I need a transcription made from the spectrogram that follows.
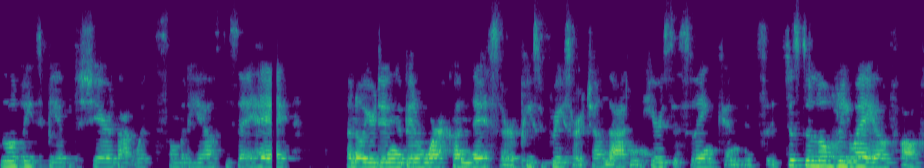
lovely to be able to share that with somebody else to say, hey, I know you're doing a bit of work on this or a piece of research on that, and here's this link. And it's it's just a lovely way of of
